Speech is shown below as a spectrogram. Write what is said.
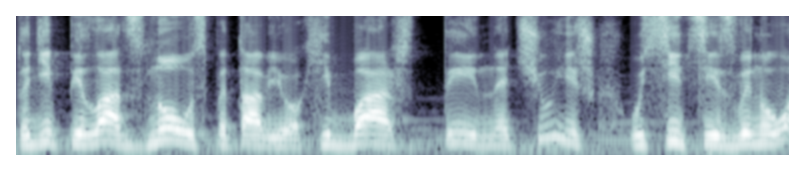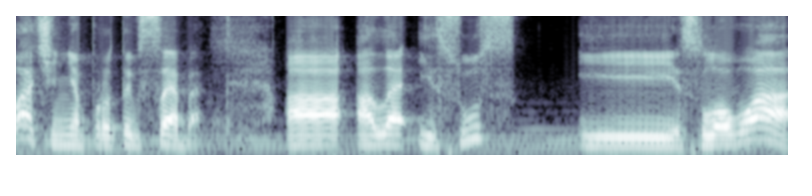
Тоді Пілат знову спитав його: Хіба ж ти не чуєш усі ці звинувачення проти себе? А, але Ісус і слова,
